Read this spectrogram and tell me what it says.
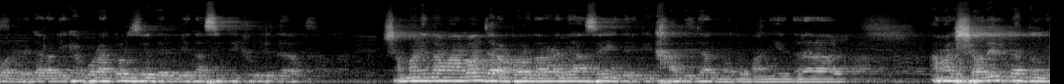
বোনের যারা লেখাপড়া করছে, এদের মেধা স্মৃতি খুলে দাও। সম্মানিত মা বোন, যারা পর্দার আছে, এদেরকে খাদিজার মতো বানিয়ে দাও। আমার শরীরটা তুমি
